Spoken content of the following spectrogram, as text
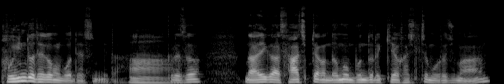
부인도 대동을 못했습니다. 아. 그래서 나이가 40대가 넘은 분들은 기억하실지 모르지만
